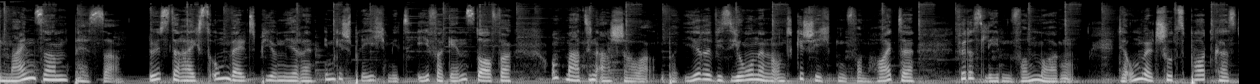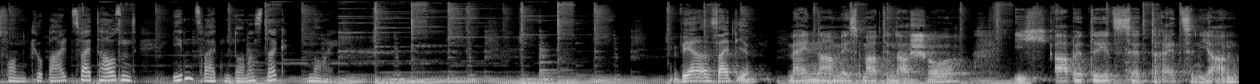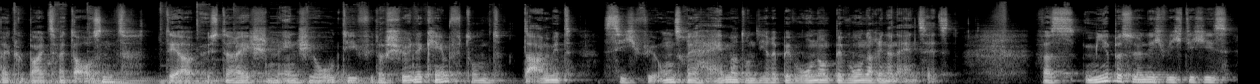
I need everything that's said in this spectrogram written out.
Gemeinsam besser. Österreichs Umweltpioniere im Gespräch mit Eva Gensdorfer und Martin Aschauer über ihre Visionen und Geschichten von heute für das Leben von morgen. Der Umweltschutz-Podcast von Global 2000, jeden zweiten Donnerstag neu. Wer seid ihr? Mein Name ist Martin Aschauer. Ich arbeite jetzt seit 13 Jahren bei Global 2000, der österreichischen NGO, die für das Schöne kämpft und damit sich für unsere Heimat und ihre Bewohner und Bewohnerinnen einsetzt. Was mir persönlich wichtig ist,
